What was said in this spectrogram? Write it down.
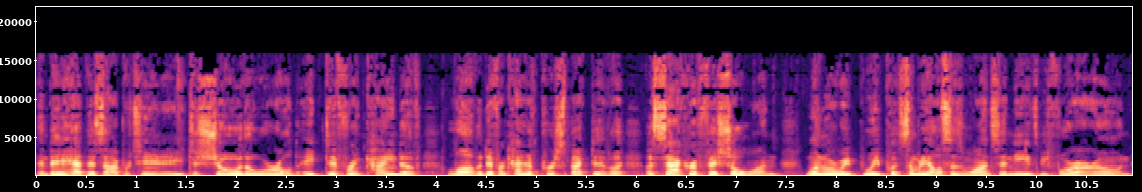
and they had this opportunity to show the world a different kind of love, a different kind of perspective, a, a sacrificial one, one where we, we put somebody else's wants and needs before our own.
